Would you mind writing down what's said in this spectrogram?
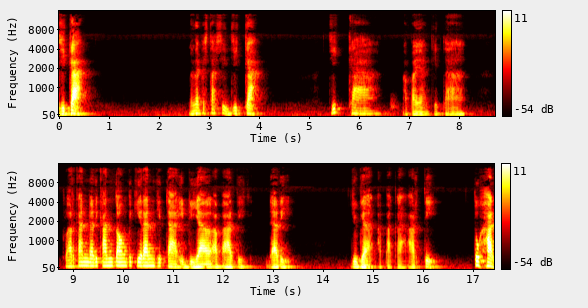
jika. Manifestasi jika. Jika. Apa yang kita keluarkan dari kantong pikiran kita ideal apa arti dari? Juga apakah arti Tuhan?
